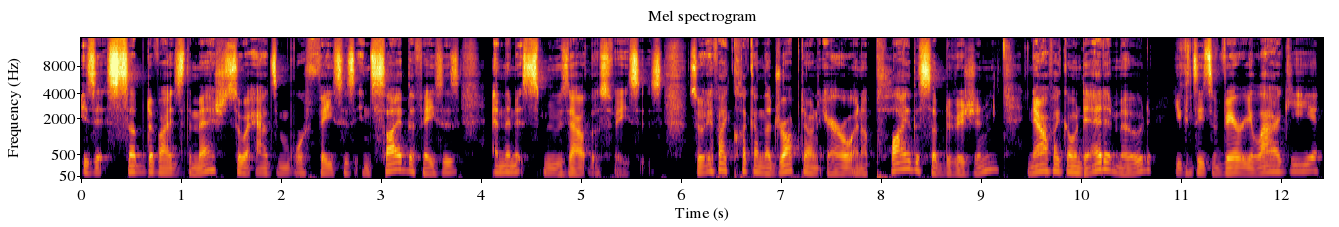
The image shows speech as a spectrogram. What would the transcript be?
is it subdivides the mesh, so it adds more faces inside the faces, and then it smooths out those faces. So if I click on the drop down arrow and apply the subdivision, now if I go into edit mode, you can see it's very laggy,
